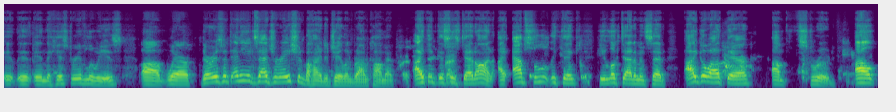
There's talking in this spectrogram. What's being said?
in, in the history of Louise uh, where there isn't any exaggeration behind a Jaylen Brown comment. I think this is dead on. I absolutely think he looked at him and said, "I go out there, I'm screwed. I'll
